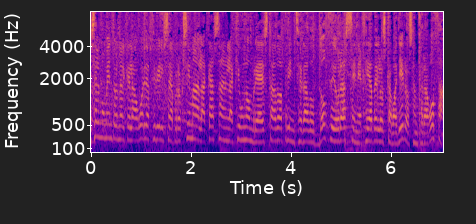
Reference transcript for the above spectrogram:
Es el momento en el que la Guardia Civil se aproxima a la casa en la que un hombre ha estado atrincherado 12 horas en Ejea de los Caballeros, en Zaragoza,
